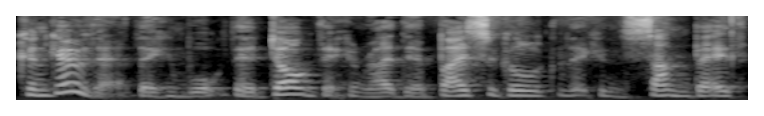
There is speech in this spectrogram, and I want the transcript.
can go there. They can walk their dog, they can ride their bicycle, they can sunbathe.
